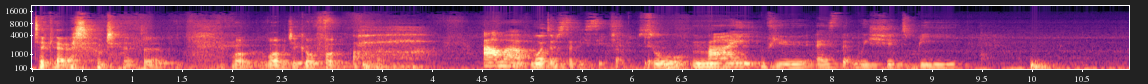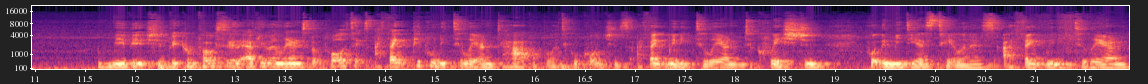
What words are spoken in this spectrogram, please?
take out a subject, um, what what would you go for? I'm a modern studies teacher, Yeah. so my view is that we should be. Maybe it should be compulsory that everyone learns about politics. I think people need to learn to have a political conscience. I think we need to learn to question what the media is telling us. I think we need to learn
